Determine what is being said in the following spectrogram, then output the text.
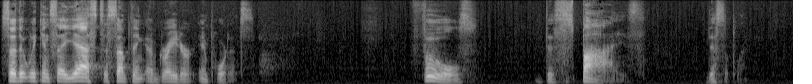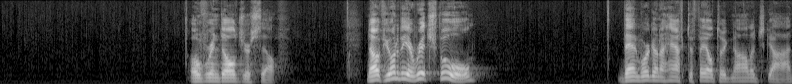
so that we can say yes to something of greater importance. Fools despise discipline. Overindulge yourself. Now, if you want to be a rich fool, then we're going to have to fail to acknowledge God.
